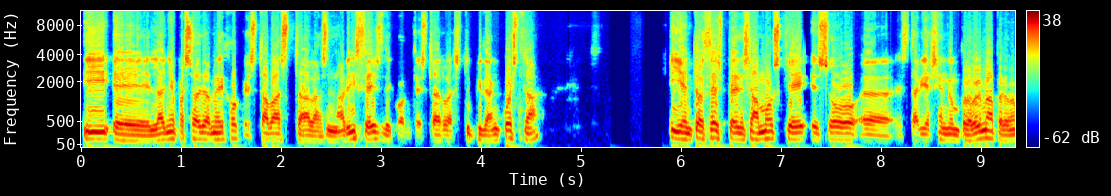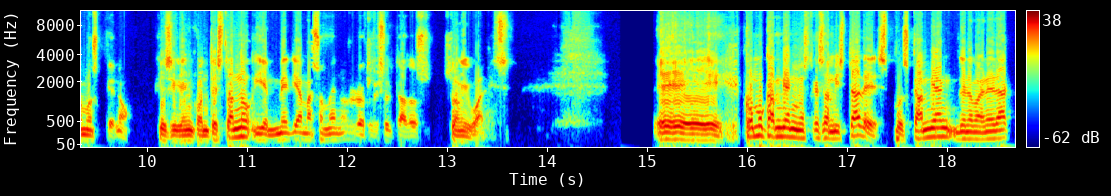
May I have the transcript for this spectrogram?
y eh, el año pasado ya me dijo que estaba hasta las narices de contestar la estúpida encuesta y entonces pensamos que eso eh, estaría siendo un problema, pero vemos que no, que siguen contestando y en media más o menos los resultados son iguales. Eh, ¿Cómo cambian nuestras amistades? Pues cambian de una manera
